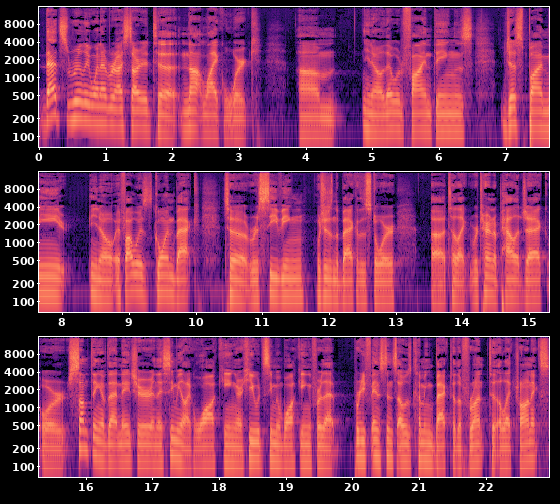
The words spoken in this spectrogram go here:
that's really whenever I started to not like work. Um, you know, they would find things just by me. You know, if I was going back to receiving, which is in the back of the store, uh, to like return a pallet jack or something of that nature, and they see me like walking, or he would see me walking for that brief instance I was coming back to the front to electronics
